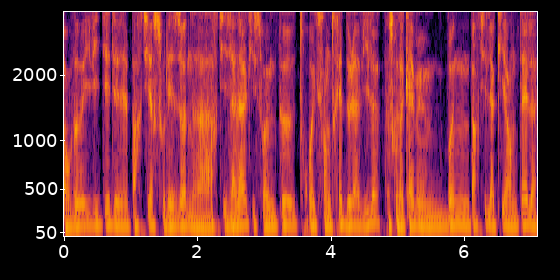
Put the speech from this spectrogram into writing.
On veut éviter de partir sur les zones artisanales qui sont un peu trop excentrées de la ville, parce qu'on a quand même une bonne partie de la clientèle,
